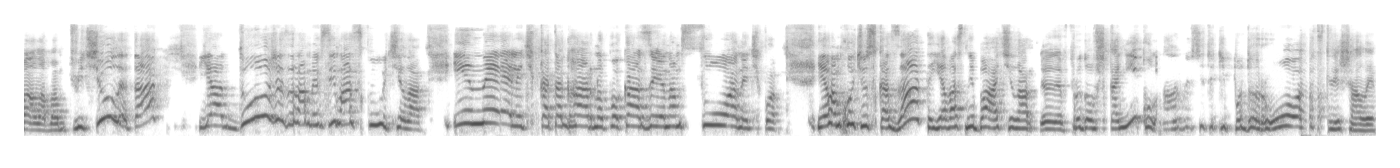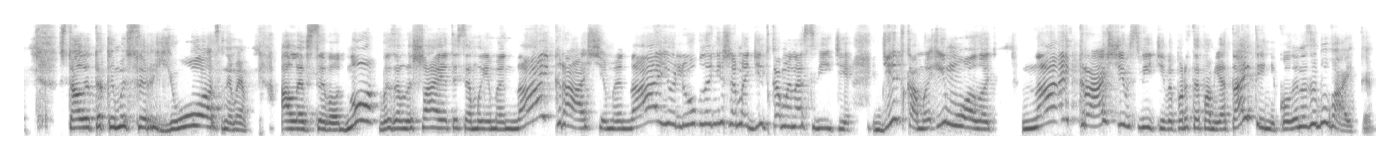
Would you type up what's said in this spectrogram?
Слів заспівала вам. Ви чули, так? Я дуже за вами всіма скучила. І Нелечка так гарно показує нам сонечко. Я вам хочу сказати, я вас не бачила е, впродовж канікул, але ви всі такі подорослішали, стали такими серйозними. Але все одно ви залишаєтеся моїми найкращими, найулюбленішими дітками на світі, дітками і молодь. Найкращі в світі. Ви про це пам'ятайте і ніколи не забувайте.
